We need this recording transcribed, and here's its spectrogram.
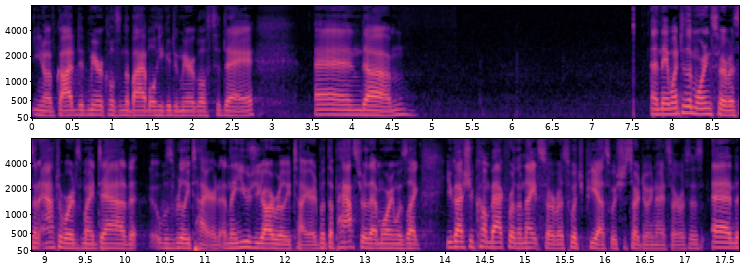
you know if God did miracles in the Bible, He could do miracles today. And um, and they went to the morning service and afterwards my dad was really tired and they usually are really tired but the pastor that morning was like you guys should come back for the night service which ps we should start doing night services and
